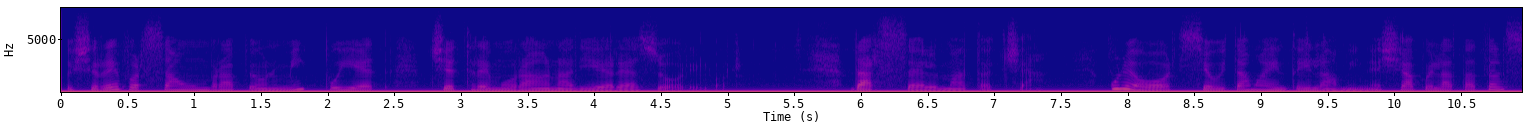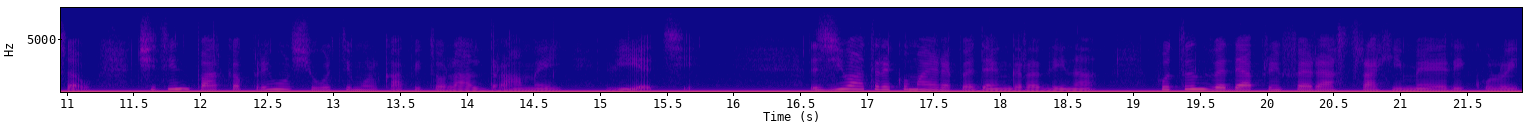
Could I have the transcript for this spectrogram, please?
își revărsa umbra pe un mic puiet ce tremura în adierea zorilor. Dar Selma tăcea. Uneori se uita mai întâi la mine și apoi la tatăl său, citind parcă primul și ultimul capitol al dramei vieții. Ziua trecu mai repede în grădină, putând vedea prin fereastra himericului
